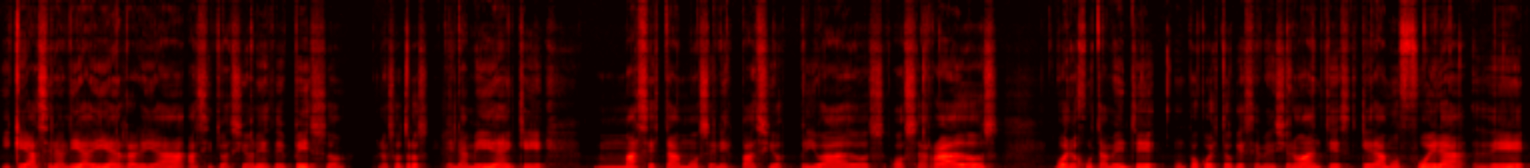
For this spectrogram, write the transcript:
y que hacen al día a día en realidad a situaciones de peso nosotros, en la medida en que más estamos en espacios privados o cerrados, bueno, justamente un poco esto que se mencionó antes, quedamos fuera de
